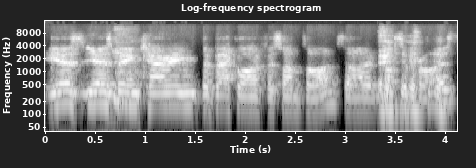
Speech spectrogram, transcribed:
He has, he has been carrying the back line for some time, so I'm not surprised.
